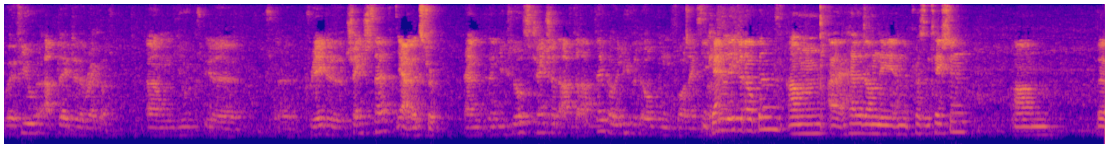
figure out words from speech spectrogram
Well, If you update a record, um, you uh, uh, created a change set Yeah, that's true. And then you close change set after update or you leave it open for next You can leave it open. Um, I had it on the in the presentation. Um, the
